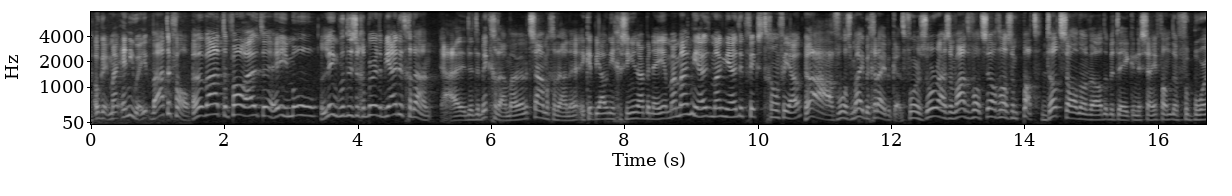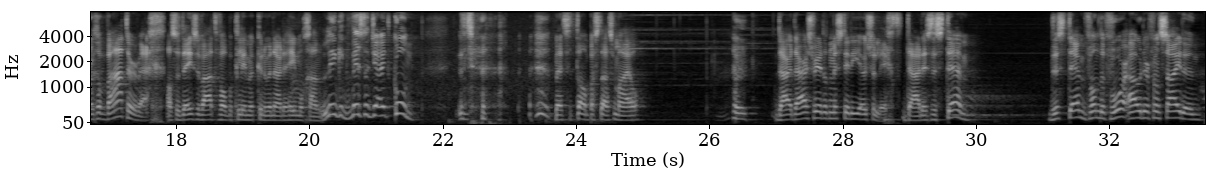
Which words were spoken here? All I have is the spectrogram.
Oké, maar anyway, waterval. Een waterval uit de hemel. Link, wat is er gebeurd? Heb jij dit gedaan? Ja, dit heb ik gedaan, maar we hebben het samen gedaan, hè. Ik heb jou niet gezien naar beneden, maar maakt niet uit, maakt niet uit. Ik fix het gewoon voor jou. Ah, volgens mij begrijp ik het. Voor een Zora is een waterval hetzelfde als een pad. Dat zal dan wel de betekenis zijn van de verborgen waterweg. Als we deze waterval beklimmen, kunnen we naar de hemel gaan. Link, ik wist dat jij het kon. Met zijn tandpasta smile. Daar, daar is weer dat mysterieuze licht. Daar is de stem. De stem van de voorouder van Sidon.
